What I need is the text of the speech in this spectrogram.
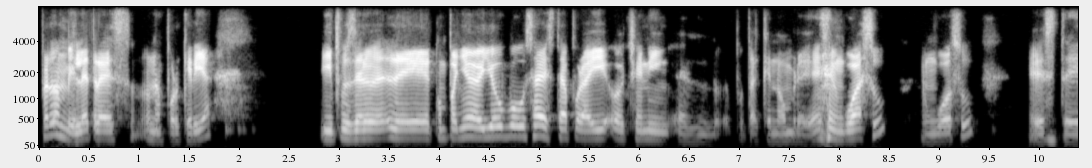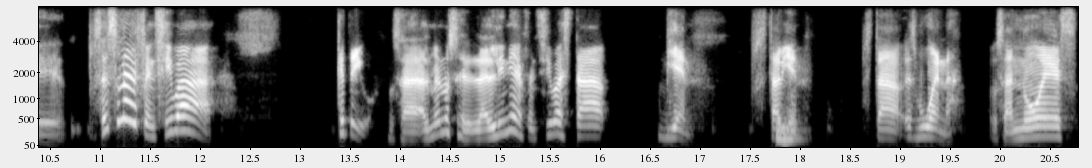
Perdón, mi letra es una porquería. Y pues de, compañero de Joe Bosa está por ahí Ochenin, en, puta, qué nombre, ¿eh? en Wasu, en Wasu. Este, pues es una defensiva, ¿qué te digo? O sea, al menos la línea defensiva está bien, está bien, está, es buena. O sea, no es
